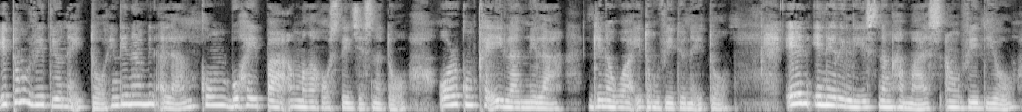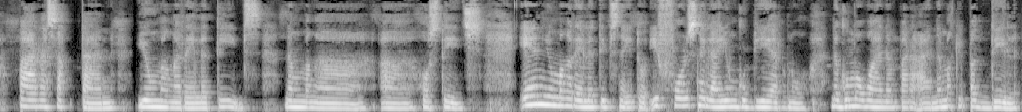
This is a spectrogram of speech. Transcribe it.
Itong video na ito, hindi namin alam kung buhay pa ang mga hostages na to or kung kailan nila ginawa itong video na ito. And inirelease ng Hamas ang video para saktan yung mga relatives ng mga uh, hostage. And yung mga relatives na ito, i-force nila yung gobyerno na gumawa ng paraan na makipag-deal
